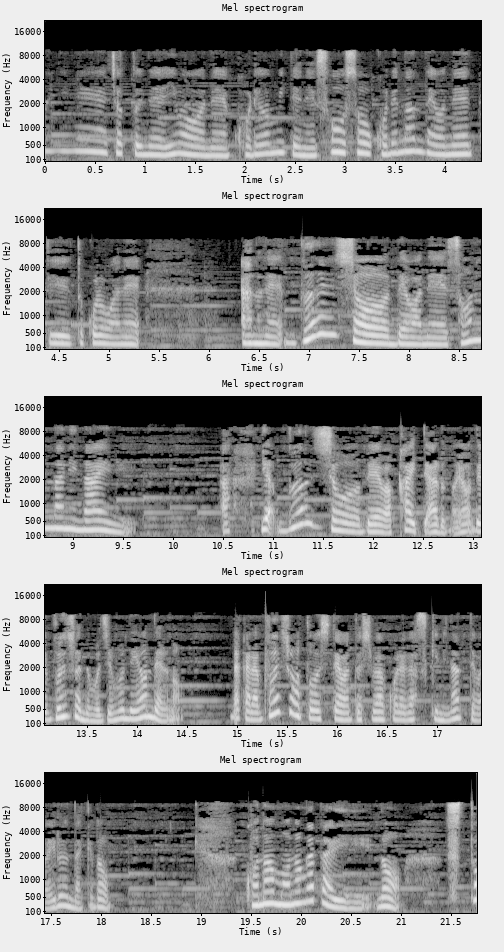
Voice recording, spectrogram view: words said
んなにね、ちょっとね、今はね、これを見てね、そうそう、これなんだよねっていうところはね、あのね、文章ではね、そんなにない。あ、いや、文章では書いてあるのよ。で、文章でも自分で読んでるの。だから文章を通して私はこれが好きになってはいるんだけど、この物語のスト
